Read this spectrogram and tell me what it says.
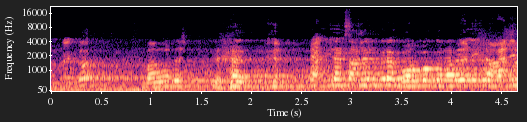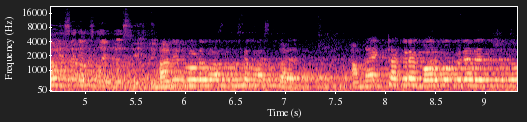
আমরা এখন বাংলাদেশ একটা করে গর্ব করার পানির রাস্তায়। আমরা একটা করে গর্ব করে তো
